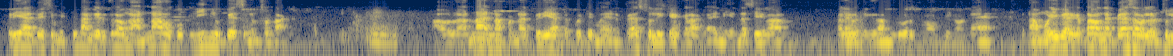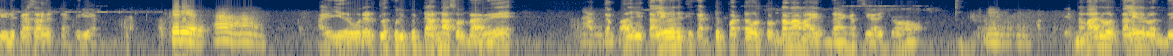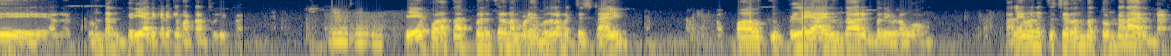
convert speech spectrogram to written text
பெரியார் பேசி முடிச்சு அங்க இருக்கிறவங்க அண்ணாவை கூப்பிட்டு நீங்களும் பேசுங்கன்னு சொன்னாங்க. அவர் அண்ணா என்ன பண்ணார்? பெரியார்ட்ட போயிட்டு "அம்மா, என்னை பேச சொல்லி கேட்கறாங்க நீ என்ன செய்யலாம்? தலைவர் நீங்க தான் முடிவு எடுக்கணும் அப்படின்னு உடனே நான் மொழிபெயர்க்கத்தான் வந்தேன் பேச வரலன்னு சொல்லிட்டு பேசாதட்டேன் பெரியார். பெரியாரு. இத ஒரு இடத்துல குறிப்பிட்டு அண்ணா சொல்றாரு. அந்த மாதிரி தலைவருக்கு கட்டுப்பட்ட ஒரு தொண்டனா நான் இருந்தேன் கடைசி வரைக்கும். என்ன மாதிரி ஒரு தலைவர் வந்து அந்த தொண்டன் பெரியாரு கிடைக்க மாட்டான்னு சொல்லியிருப்பார். இதே போலத்தான் இப்ப இருக்கிற நம்முடைய முதலமைச்சர் ஸ்டாலின். அப்பாவுக்கு பிள்ளையா இருந்தார் என்பதை விடவும் தலைவனுக்கு சிறந்த தொண்டனா இருந்தார்.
